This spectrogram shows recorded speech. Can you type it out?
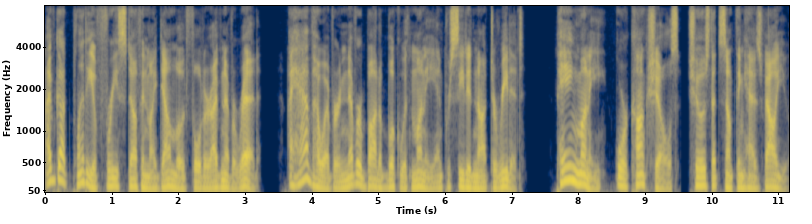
I've got plenty of free stuff in my download folder I've never read. I have, however, never bought a book with money and proceeded not to read it. Paying money, or conch shells, shows that something has value.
